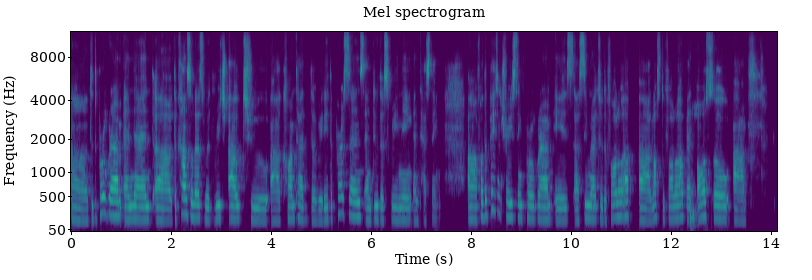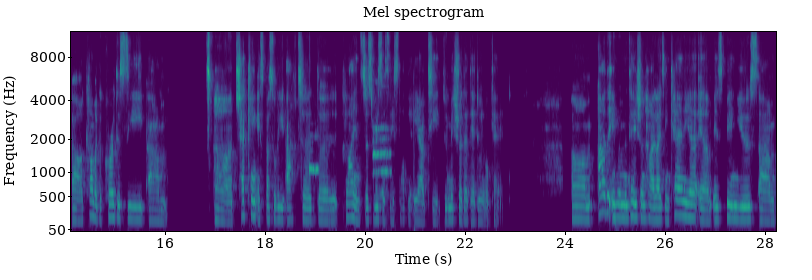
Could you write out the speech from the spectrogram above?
uh, to the program and then uh, the counselors would reach out to uh, contact the related persons and do the screening and testing. Uh, for the patient tracing program is uh, similar to the follow-up, uh, lost to follow-up and also um, kind of like a courtesy um, checking, especially after the clients just recently started the ART to make sure that they're doing okay. Um, other implementation highlights in Kenya um, is being used um,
